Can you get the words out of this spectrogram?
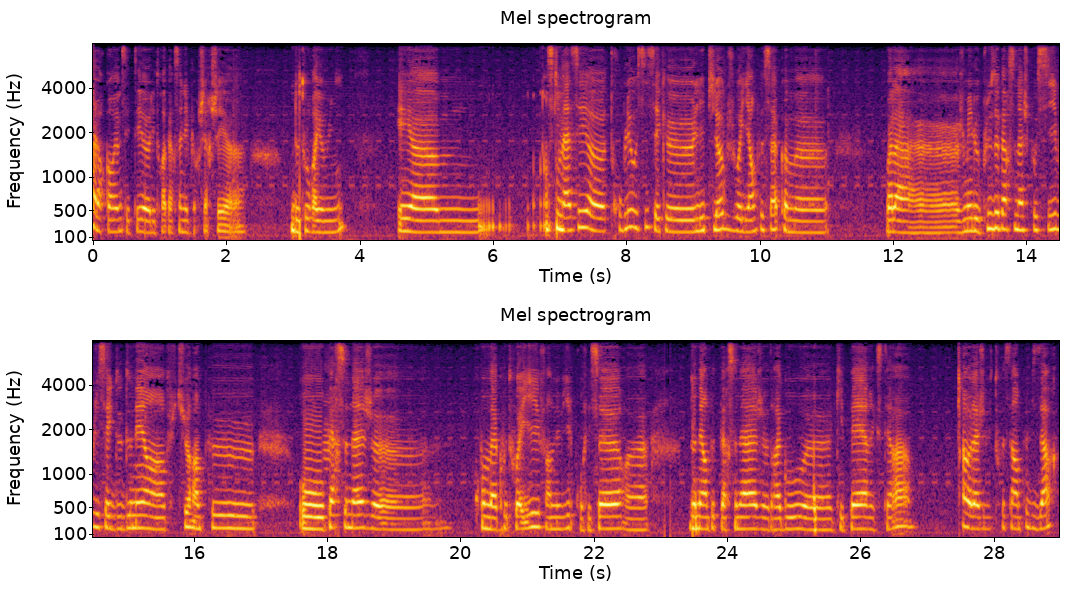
Alors quand même, c'était les trois personnes les plus recherchées de tout le Royaume-Uni. Et euh, ce qui m'a assez euh, troublé aussi, c'est que l'épilogue, je voyais un peu ça comme euh, voilà, euh, je mets le plus de personnages possible, j'essaye de donner un futur un peu aux personnages qu'on a côtoyés, enfin Neville, le professeur, donner un peu de personnages, Drago, qui etc. Ah, voilà, j'ai trouvé ça un peu bizarre.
